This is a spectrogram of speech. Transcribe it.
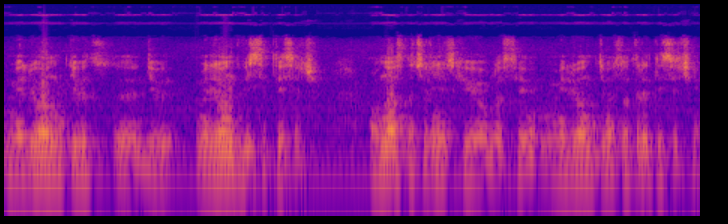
мільйон дев'ят- е, мільйон 200 тисяч, а у нас на Чернігівській області мільйон 93 тисячі,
